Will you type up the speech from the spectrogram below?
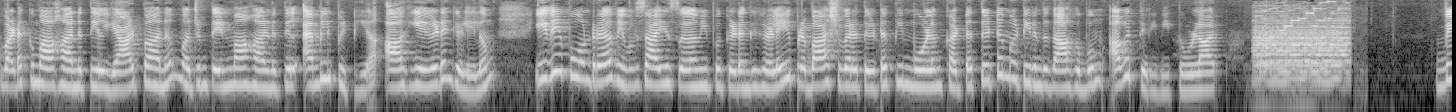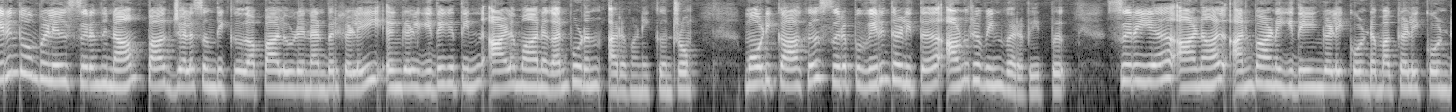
வடக்கு மாகாணத்தில் யாழ்ப்பாணம் மற்றும் தென் மாகாணத்தில் அம்பிலிப்பிட்டியா ஆகிய இடங்களிலும் இதே போன்ற விவசாய சேமிப்பு கிடங்குகளை பிரபாஷ்வர திட்டத்தின் மூலம் கட்ட திட்டமிட்டிருந்ததாகவும் அவர் தெரிவித்துள்ளார். விருந்தோம்பலில் சிறந்த நாம் பாக் ஜலசந்திக்கு அப்பாலுள்ள நண்பர்களை எங்கள் இதயத்தின் ஆழமான அன்புடன் அரவணைக்கின்றோம். மோடிக்காக சிறப்பு விருந்தளித்த அனுரவின் வரவேற்பு. சிறிய ஆனால் அன்பான இதயங்களை கொண்ட மக்களை கொண்ட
